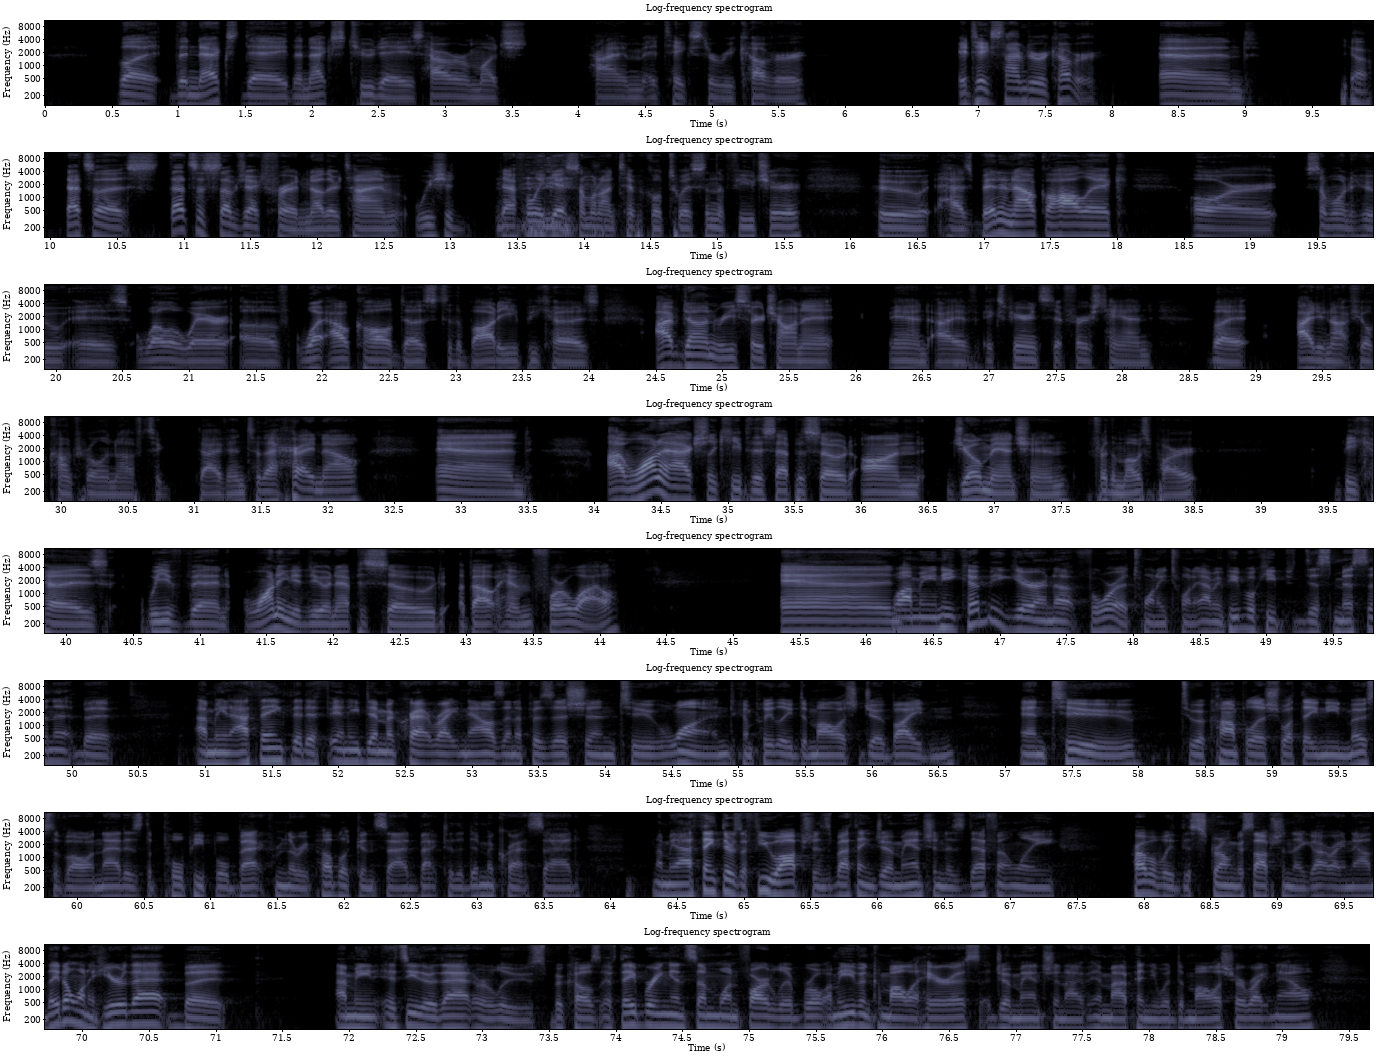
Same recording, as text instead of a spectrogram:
But the next day, the next two days, however much time it takes to recover, it takes time to recover. And Yeah. that's a that's a subject for another time. We should definitely get someone on typical twist in the future who has been an alcoholic or someone who is well aware of what alcohol does to the body because I've done research on it and I've experienced it firsthand, but I do not feel comfortable enough to dive into that right now. And I want to actually keep this episode on Joe Manchin for the most part because we've been wanting to do an episode about him for a while. And Well, I mean, he could be gearing up for a 2020. I mean, people keep dismissing it, but I mean, I think that if any Democrat right now is in a position to one, completely demolish Joe Biden, and two, to accomplish what they need most of all, and that is to pull people back from the Republican side back to the Democrat side. I mean, I think there's a few options, but I think Joe Manchin is definitely probably the strongest option they got right now. They don't want to hear that, but I mean, it's either that or lose because if they bring in someone far liberal, I mean, even Kamala Harris, Joe Manchin, I, in my opinion, would demolish her right now.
